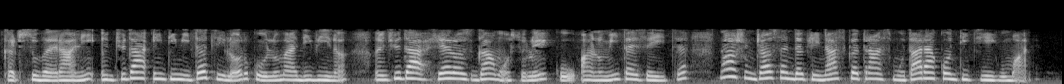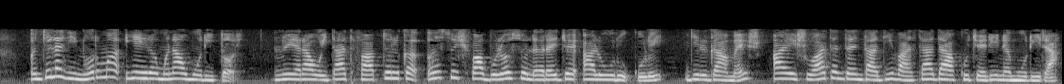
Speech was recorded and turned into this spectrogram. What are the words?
căci suveranii, în ciuda intimităților cu lumea divină, în ciuda Heros Gamosului cu anumite zeițe, nu ajungeau să îndeplinească transmutarea condiției umane. În cele din urmă, ei rămâneau muritori. Nu era uitat faptul că însuși fabulosul rege al Urucului, Gilgamesh, a eșuat în tentativa sa de a cuceri nemurirea.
